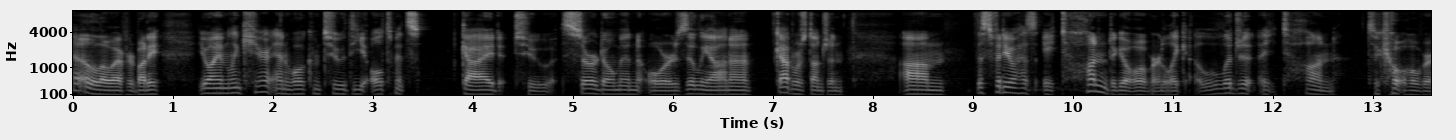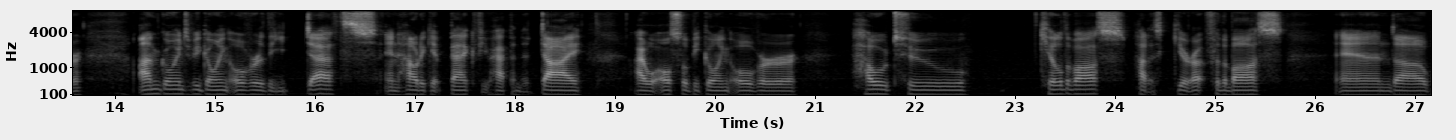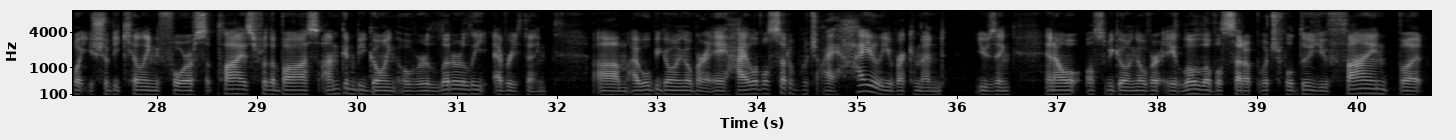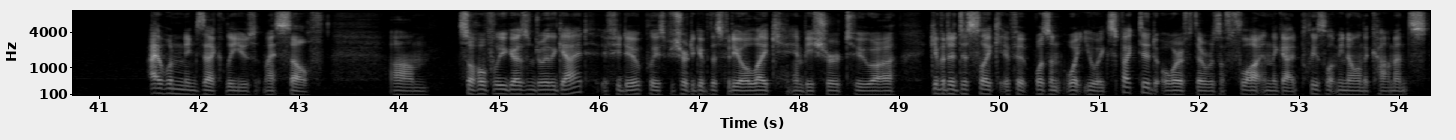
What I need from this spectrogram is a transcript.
Hello everybody, Yo, I am Link here, and welcome to the Ultimate's Guide to Saradomin or Zilyana God Wars Dungeon. Um, this video has a ton to go over, like legit a ton to go over. I'm going to be going over the deaths and how to get back if you happen to die. I will also be going over how to kill the boss, how to gear up for the boss, and uh, what you should be killing for supplies for the boss. I'm going to be going over literally everything. Um, I will be going over a high level setup, which I highly recommend using, and I'll also be going over a low level setup, which will do you fine, but I wouldn't exactly use it myself. Um, so hopefully you guys enjoy the guide. If you do, please be sure to give this video a like, and be sure to uh, give it a dislike if it wasn't what you expected, or if there was a flaw in the guide, please let me know in the comments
